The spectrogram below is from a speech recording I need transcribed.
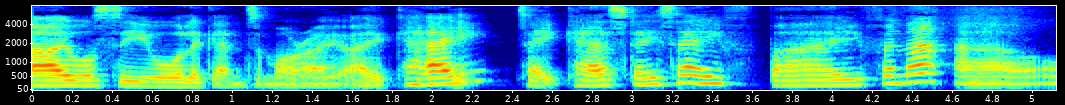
I will see you all again tomorrow, okay? Take care, stay safe. Bye for now.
